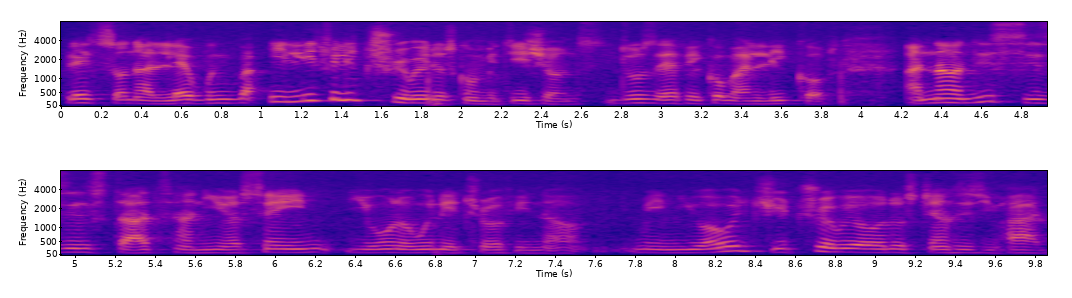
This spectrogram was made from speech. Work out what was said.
played Son at left wing back. He literally threw away those competitions, those FA Cup and League Cups. And now this season starts, and you're saying you want to win a trophy now. I mean, you always you threw away all those chances you had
